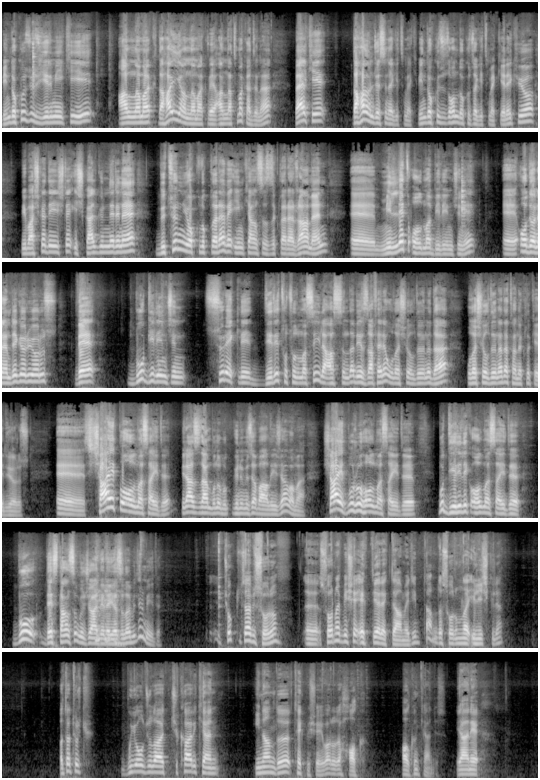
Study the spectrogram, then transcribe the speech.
1922'yi anlamak, daha iyi anlamak ve anlatmak adına belki daha öncesine gitmek, 1919'a gitmek gerekiyor. Bir başka deyişle işgal günlerine bütün yokluklara ve imkansızlıklara rağmen e, millet olma bilincini e, o dönemde görüyoruz ve bu bilincin sürekli diri tutulmasıyla aslında bir zafere ulaşıldığını da ulaşıldığına da tanıklık ediyoruz. E, şayet bu olmasaydı, birazdan bunu bu günümüze bağlayacağım ama şayet bu ruh olmasaydı, bu dirilik olmasaydı bu destansı mücadele yazılabilir miydi? Çok güzel bir soru. Ee, soruna bir şey ekleyerek devam edeyim. Tam da sorumla ilişkili. Atatürk bu yolculuğa çıkarken inandığı tek bir şey var. O da halk. Halkın kendisi. Yani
